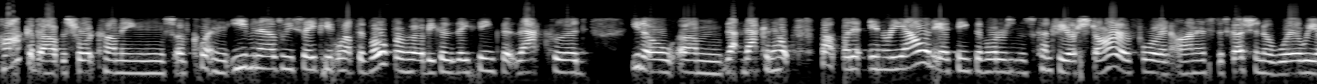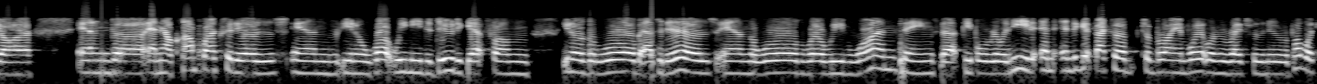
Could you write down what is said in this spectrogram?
talk about the shortcomings of Clinton, even as we say people have to vote for her because they think that that could you know, um, that that could help. But in reality, I think the voters in this country are starved for an honest discussion of where we are and uh, and how complex it is, and you know what we need to do to get from you know the world as it is and the world where we've won things that people really need. And and to get back to to Brian Beutler, who writes for the New Republic,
